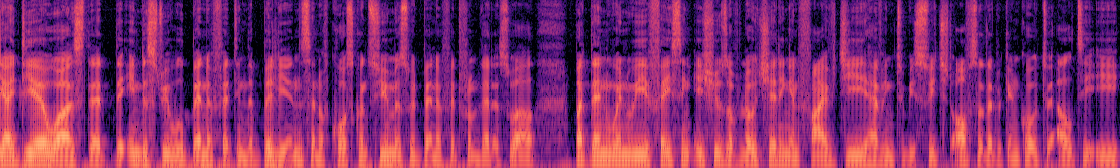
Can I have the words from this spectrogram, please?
The idea was that the industry will benefit in the billions, and, of course, consumers would benefit from that as well. But then, when we're facing issues of load shedding and 5G having to be switched off so that we can go to LTE,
